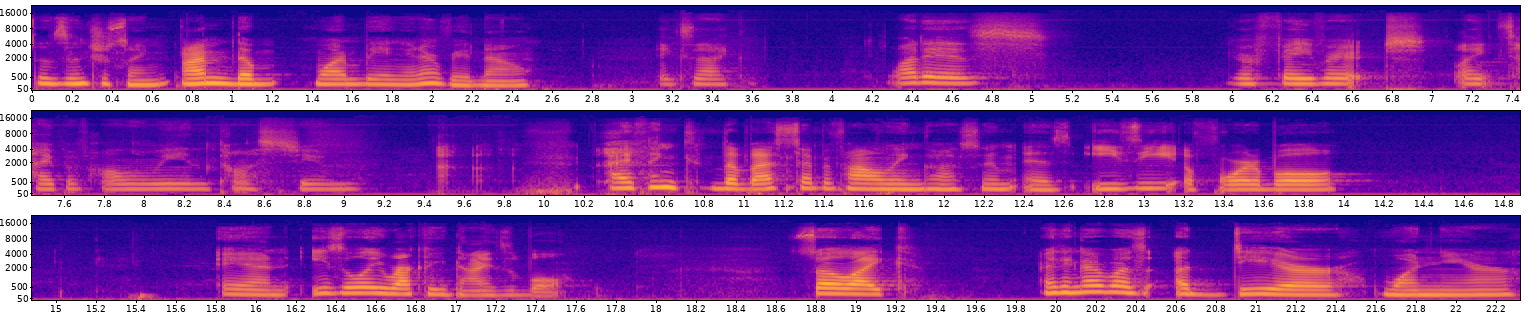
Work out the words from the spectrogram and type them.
This is interesting. I'm the one being interviewed now. Exactly. What is your favorite like type of Halloween costume? I think the best type of Halloween costume is easy, affordable, and easily recognizable. So, like, I think I was a deer one year.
